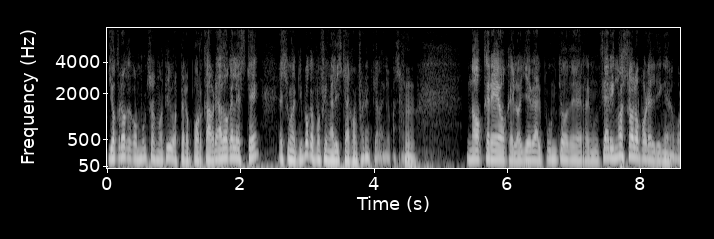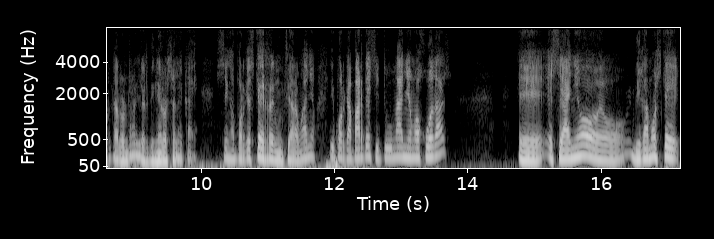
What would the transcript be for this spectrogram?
yo creo que con muchos motivos, pero por cabreado que él esté, es un equipo que fue finalista de conferencia el año pasado. Hmm. No creo que lo lleve al punto de renunciar, y no solo por el dinero, porque a Aaron Rodgers dinero se le cae, sino porque es que es renunciar a un año, y porque aparte, si tú un año no juegas, eh, ese año, digamos que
